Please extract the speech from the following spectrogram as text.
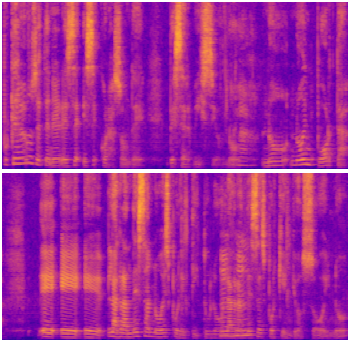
Porque debemos de tener ese, ese corazón de, de servicio, ¿no? Claro. No, no importa. Eh, eh, eh, la grandeza no es por el título, la grandeza es por quien yo soy, ¿no?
